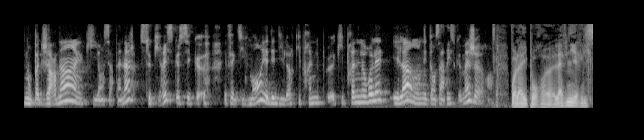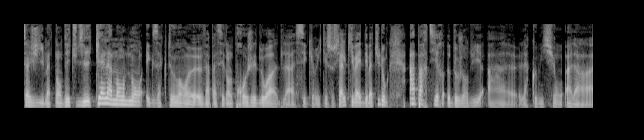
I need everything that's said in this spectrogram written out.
n'ont pas de jardin, qui ont un certain âge. Ce qui risque, c'est que effectivement, il y a des dealers qui prennent, qui prennent le relais. Et là, on est dans un risque majeur. Hein. Voilà, et pour l'avenir, il s'agit maintenant d'étudier quel amendement exactement va passer dans le projet de loi de la sécurité sociale qui va être débattu donc à partir d'aujourd'hui à la commission, à la,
